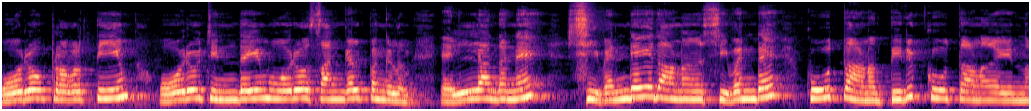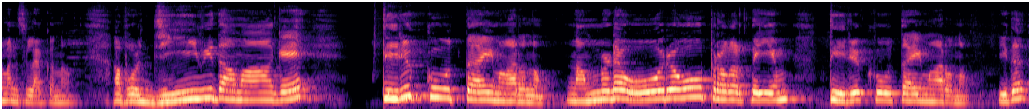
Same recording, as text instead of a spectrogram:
ഓരോ പ്രവൃത്തിയും ഓരോ ചിന്തയും ഓരോ സങ്കല്പങ്ങളും എല്ലാം തന്നെ ശിവന്റേതാണ് ശിവന്റെ കൂത്താണ് തിരുക്കൂത്താണ് എന്ന് മനസ്സിലാക്കുന്നു. അപ്പോൾ ജീവിതമാകെ തിരുക്കൂത്തായി മാറുന്നു. നമ്മുടെ ഓരോ പ്രവൃത്തിയും തിരുക്കൂത്തായി മാറുന്നു. ഇത്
